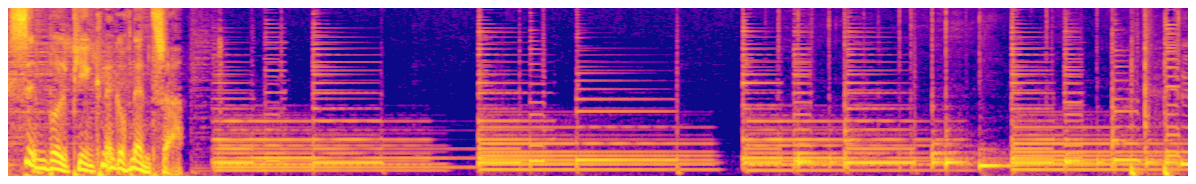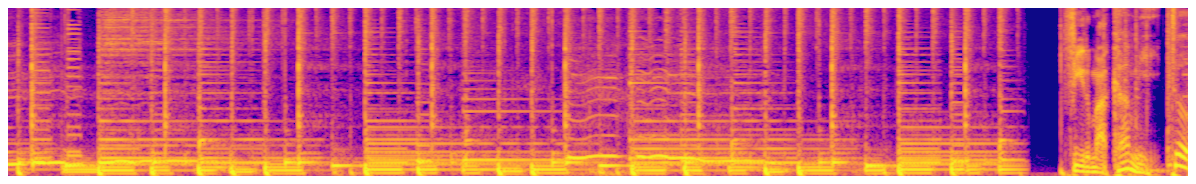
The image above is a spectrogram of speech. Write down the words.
symbol pięknego wnętrza. Firma Kami to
